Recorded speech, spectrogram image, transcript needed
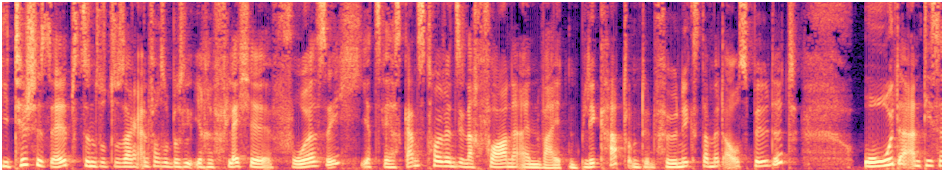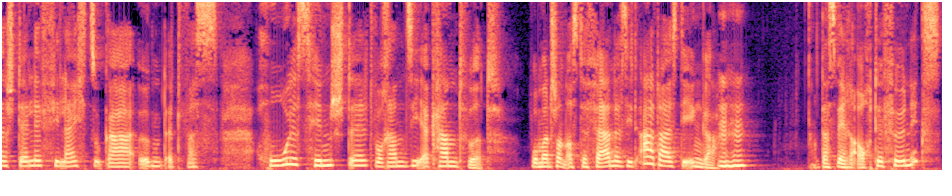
Die Tische selbst sind sozusagen einfach so ein bisschen ihre Fläche vor sich. Jetzt wäre es ganz toll, wenn sie nach vorne einen weiten Blick hat und den Phönix damit ausbildet. Oder an dieser Stelle vielleicht sogar irgendetwas Hohes hinstellt, woran sie erkannt wird. Wo man schon aus der Ferne sieht, ah, da ist die Inga. Mhm. Das wäre auch der Phönix.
